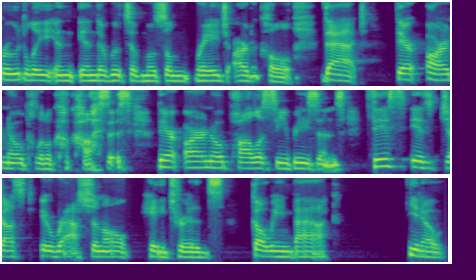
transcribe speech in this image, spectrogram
crudely in, in the Roots of Muslim Rage article, that there are no political causes. There are no policy reasons. This is just irrational hatreds going back you know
